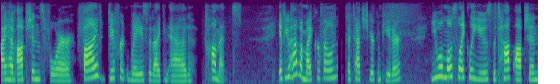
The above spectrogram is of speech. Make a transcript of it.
I have options for five different ways that I can add comments. If you have a microphone attached to your computer, you will most likely use the top option,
